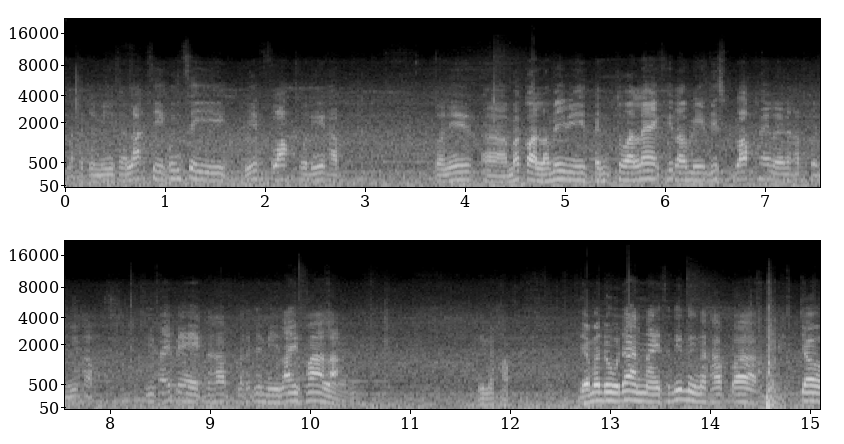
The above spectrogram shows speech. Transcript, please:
แล้วก็จะมีสัญลักษณ์4คูณ4ดิสบล็อกตัวนี้ครับ ตัวนี้เอ่อเมื่อก่อนเราไม่มีเป็นตัวแรกที่เรามีดิสบล็อกให้เลยนะครับ ตัวนี้ครับมีไฟเบรกนะครับ แล้วก็จะมีไล่ฝ้าหลังนี่นะครับ เดี๋ยวมาดูด้านในสักนิดนึงนะครับว่า เจ้า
